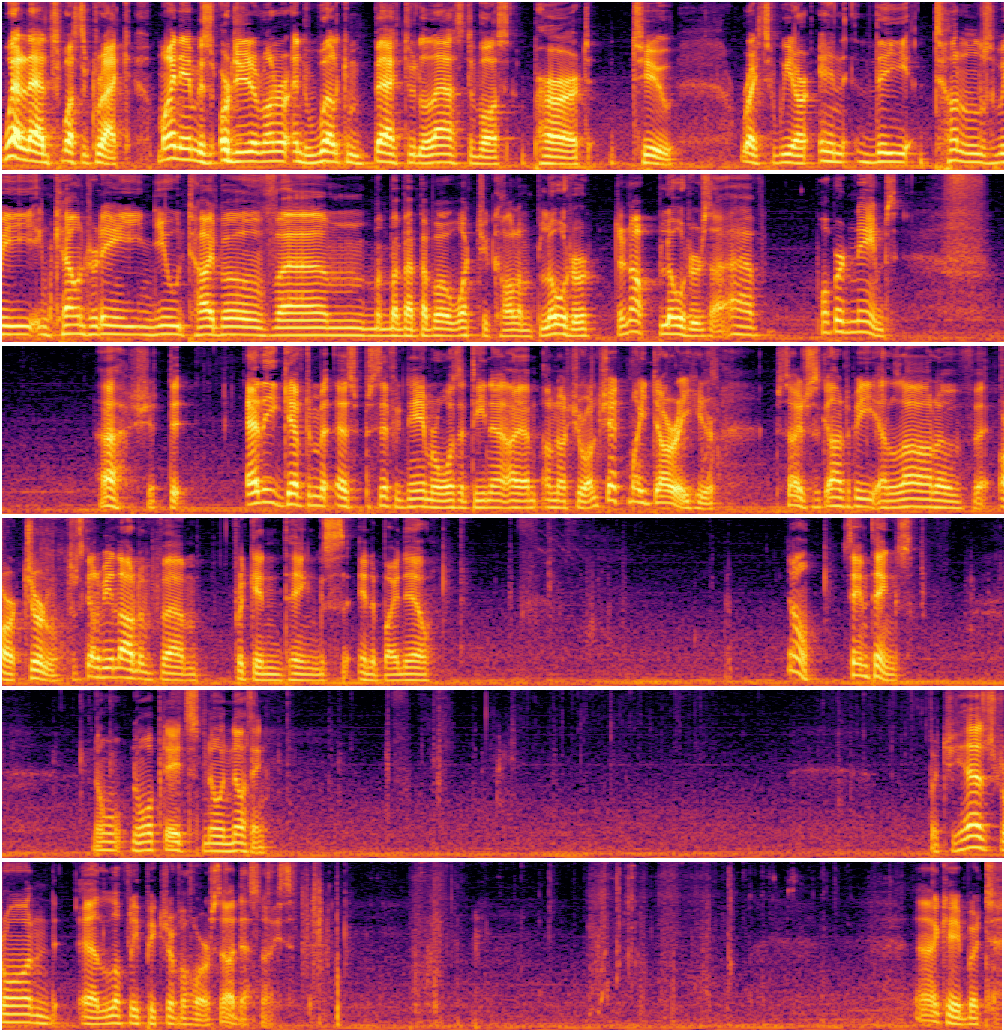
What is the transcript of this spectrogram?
Well lads, what's the crack? My name is RJ Runner and welcome back to The Last of Us Part 2. Right, so we are in the tunnels. We encountered a new type of, um, what do you call them, bloater. They're not bloaters, uh, what were the names? Ah, shit. Did Ellie give them a specific name or was it Dina? I, am I'm not sure. I'll check my diary here. Besides, there's got to be a lot of, uh, or journal, there's got to be a lot of um, freaking things in it by now. No, same things. No, no updates, no nothing. But she has drawn a lovely picture of a horse. Oh, that's nice. Okay, but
